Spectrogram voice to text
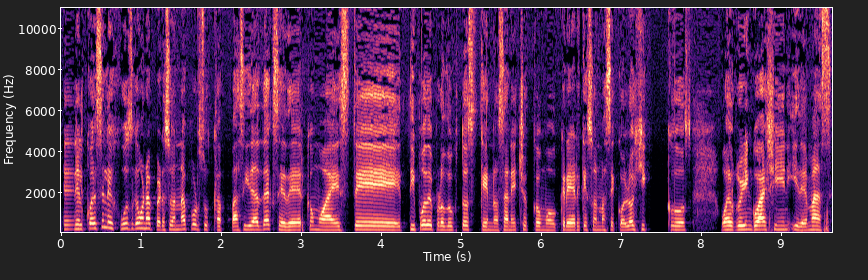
en el cual se le juzga a una persona por su capacidad de acceder como a este tipo de productos que nos han hecho como creer que son más ecológicos o al greenwashing y demás.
